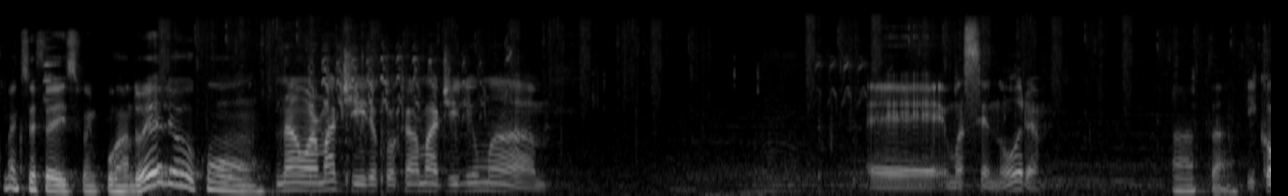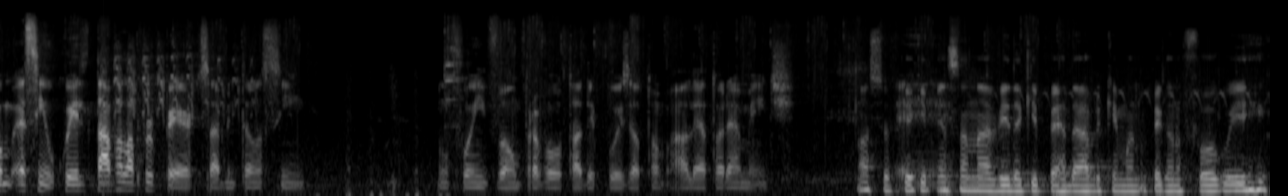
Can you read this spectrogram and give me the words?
Como é que você fez? Foi empurrando ele ou com. Não, armadilha. Eu coloquei uma armadilha e uma. É. Uma cenoura. Ah, tá. E como. Assim, o coelho tava lá por perto, sabe? Então assim. Não foi em vão pra voltar depois aleatoriamente. Nossa, eu fiquei É. aqui pensando na vida aqui perto da árvore queimando, pegando fogo e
